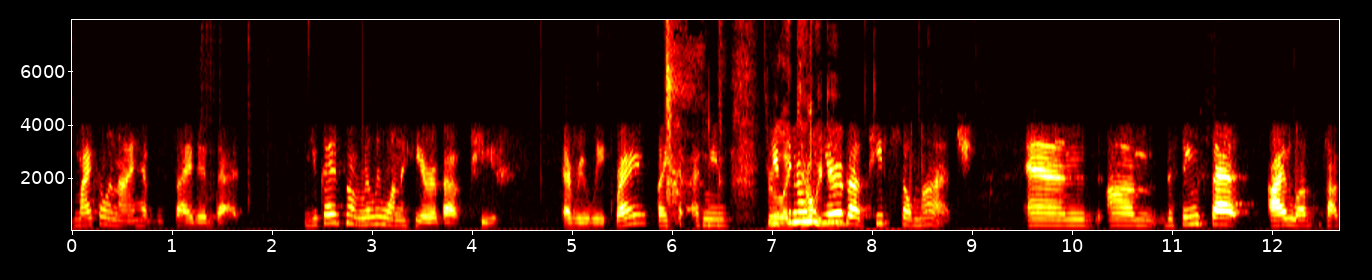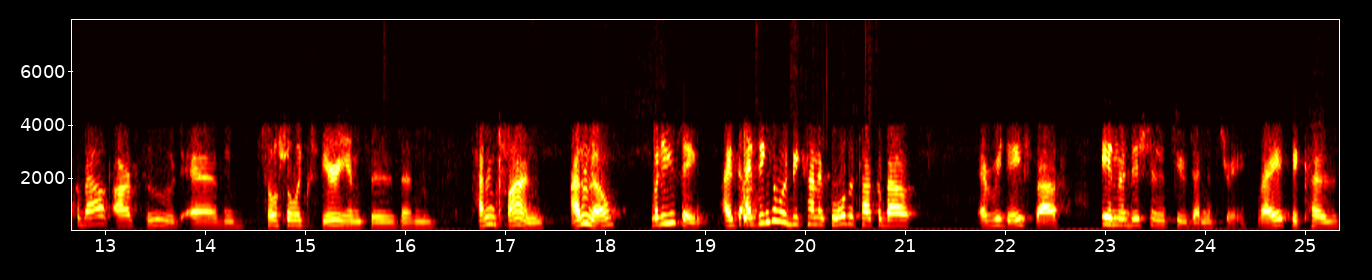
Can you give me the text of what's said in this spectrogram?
Michael and I have decided that you guys don't really want to hear about teeth every week, right? Like, I mean, you like, can "Yeah, only hear do." about teeth so much. And um, the things that I love to talk about are food and social experiences and having fun. I don't know. What do you think? I, I think it would be kind of cool to talk about everyday stuff in addition to dentistry, right? Because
